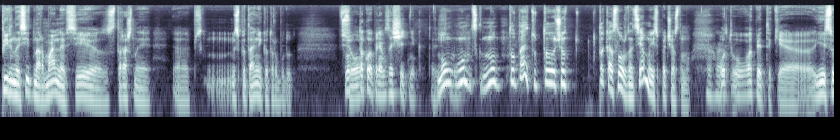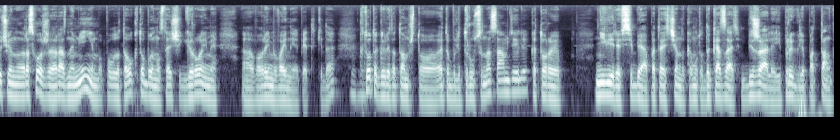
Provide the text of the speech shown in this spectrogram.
переносить нормально все страшные э, испытания, которые будут. Все. Ну, такой прям защитник. есть... Ну, он, ну, тут, знаете, тут очень такая сложная тема, есть по-честному. Ага. Вот, опять-таки, есть очень расхожие разные мнения по поводу того, кто был настоящими героями во время войны, опять-таки, да. Ага. Кто-то говорит о том, что это были трусы на самом деле, которые не веря в себя, пытаясь чем-то кому-то доказать, бежали и прыгали под танк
